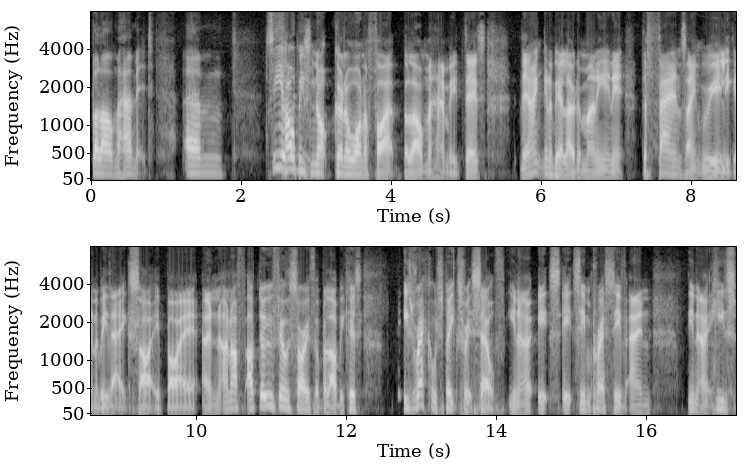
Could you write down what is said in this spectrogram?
Belal Muhammad. Um, so yeah, Colby's you- not going to want to fight Belal Muhammad. There's there ain't going to be a load of money in it. The fans ain't really going to be that excited by it, and and I, I do feel sorry for Belal because his record speaks for itself. You know, it's it's impressive, and you know he's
